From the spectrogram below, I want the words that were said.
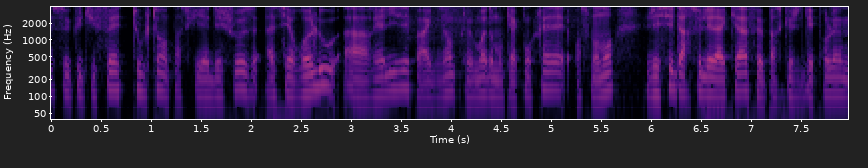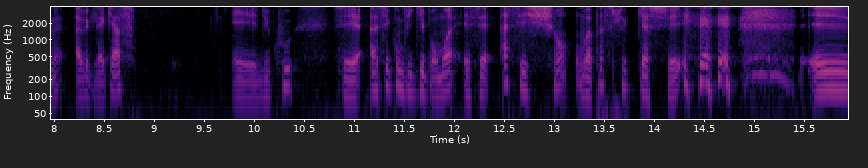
ce que tu fais tout le temps parce qu'il y a des choses assez reloues à réaliser. Par exemple, moi dans mon cas concret, en ce moment, j'essaie d'harceler la CAF parce que j'ai des problèmes avec la CAF. Et du coup, c'est assez compliqué pour moi et c'est assez chiant, on va pas se le cacher. et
